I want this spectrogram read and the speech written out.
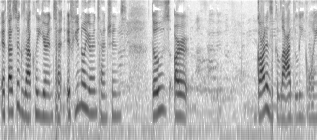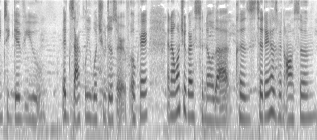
If that's exactly your intent if you know your intentions those are god is gladly going to give you exactly what you deserve, okay? And I want you guys to know that because today has been awesome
